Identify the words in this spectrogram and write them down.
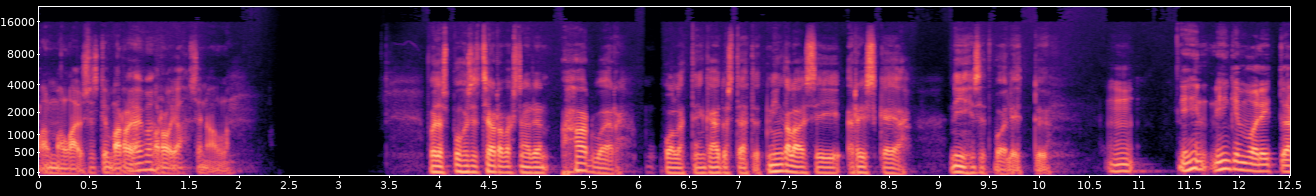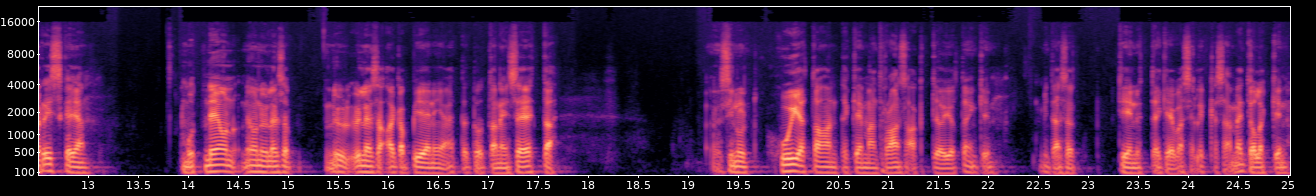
maailmanlaajuisesti varoja, varoja sen alla. Voitaisiin puhua sitten seuraavaksi näiden hardware-wallettien käytöstä, että, että minkälaisia riskejä niihin sitten voi liittyä? Mm, niihin, niihinkin voi liittyä riskejä, mutta ne on, ne on yleensä, yleensä aika pieniä. Että tota, niin se, että sinut huijataan tekemään transaktio jotenkin, mitä sä tiennyt tekeväsi. Eli sä menet jollekin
